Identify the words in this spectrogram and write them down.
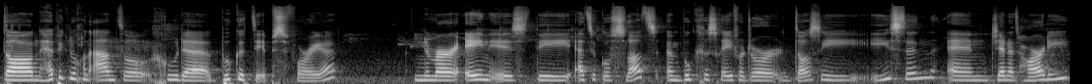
Dan heb ik nog een aantal goede boekentips voor je. Nummer 1 is The Ethical Slut, een boek geschreven door Dazzy Easton en Janet Hardy.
